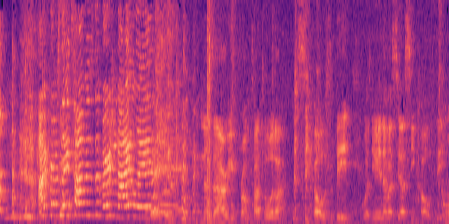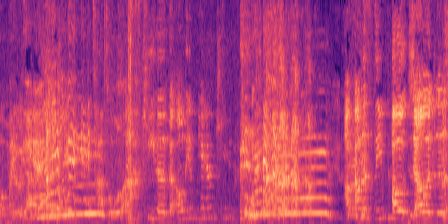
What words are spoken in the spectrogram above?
I'm from St. Thomas, the Virgin Islands. Nazari from Tortola, Seacoast Bay, but you never see a Sea Cows Bay. Oh my god. Tortola. Kia, the only American. Oh. I'm from the Seaport, Georgia.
